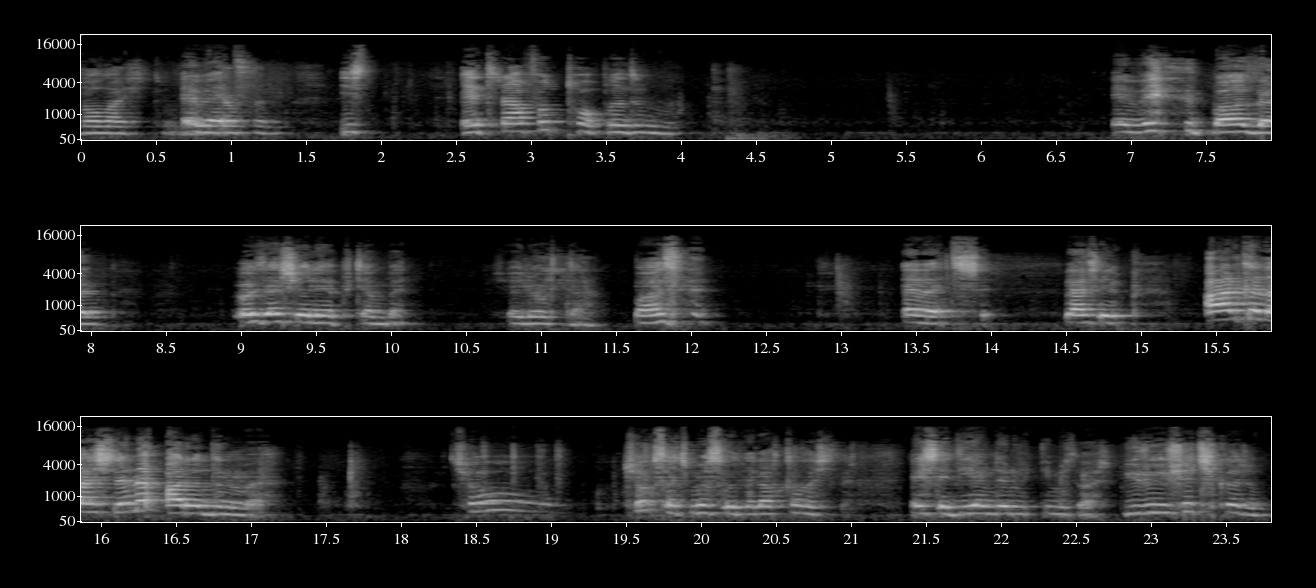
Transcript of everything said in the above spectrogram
Dolaştım. Evet. Yaparım. İst- Etrafı topladım mı? Evet bazen. Özel şöyle yapacağım ben. Şöyle orta. Bazen. Evet. Ben söyleyeyim. Arkadaşlarını aradın mı? Çok. Çok saçma sorular arkadaşlar. Neyse DM'den bittiğimiz var. Yürüyüşe çıkarım.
